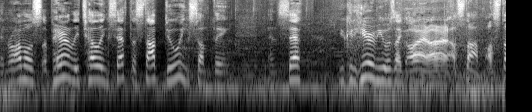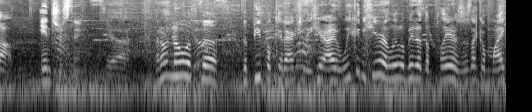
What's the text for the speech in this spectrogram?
And Ramos apparently telling Seth to stop doing something. And Seth, you could hear him. He was like, all right, all right, I'll stop, I'll stop. Interesting. Yeah. I don't know if the, the people can actually hear. I, we can hear a little bit of the players. There's like a mic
